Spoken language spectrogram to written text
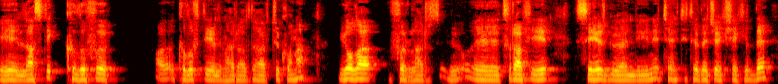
e, lastik kılıfı, kılıf diyelim herhalde artık ona, yola fırlar. E, trafiği, seyir güvenliğini tehdit edecek şekilde.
